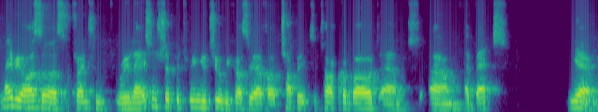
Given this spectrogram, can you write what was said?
maybe also a strengthened relationship between you two because you have a topic to talk about and um, a bet. Yeah,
